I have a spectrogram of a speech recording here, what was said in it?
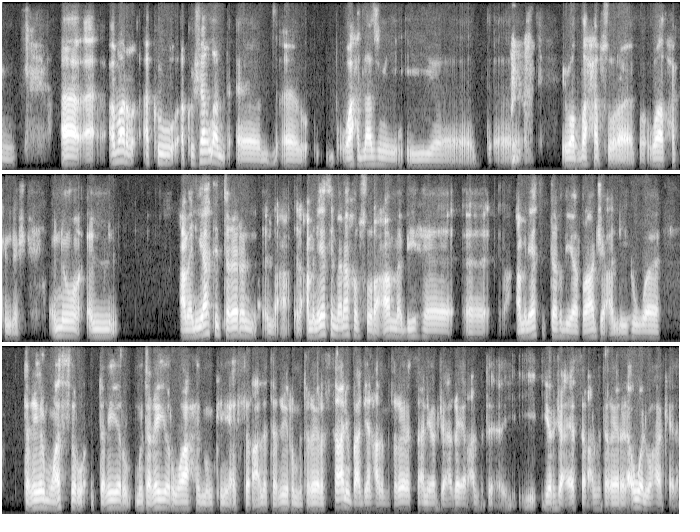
آه، عمر اكو اكو شغلة آه، آه، واحد لازم يوضحها بصورة واضحة كلش. إنه عمليات التغير عمليات المناخ بصورة عامة بها عمليات التغذية الراجعة اللي هو تغيير مؤثر تغيير متغير واحد ممكن يأثر على تغيير المتغير الثاني وبعدين هذا المتغير الثاني يرجع يغير على يرجع يأثر على المتغير الأول وهكذا.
